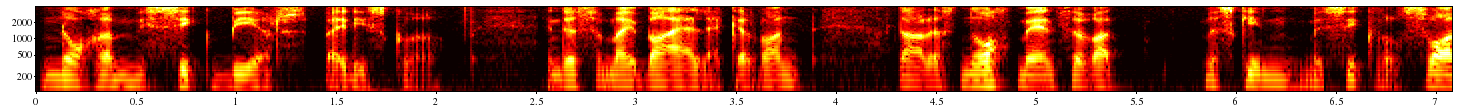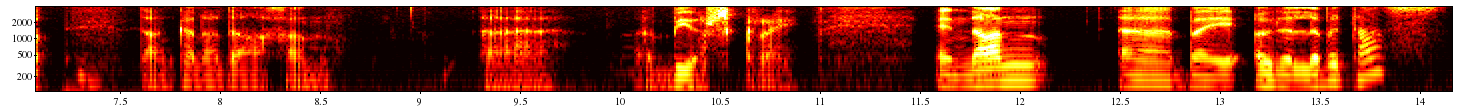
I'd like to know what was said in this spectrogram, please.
nog 'n musiekbeurs by die skool en dis vir my baie lekker want daar is nog mense wat miskien musiek wil swat dan kan hulle daar gaan 'n uh, 'n beurs kry. En dan uh, by Oude Libertas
